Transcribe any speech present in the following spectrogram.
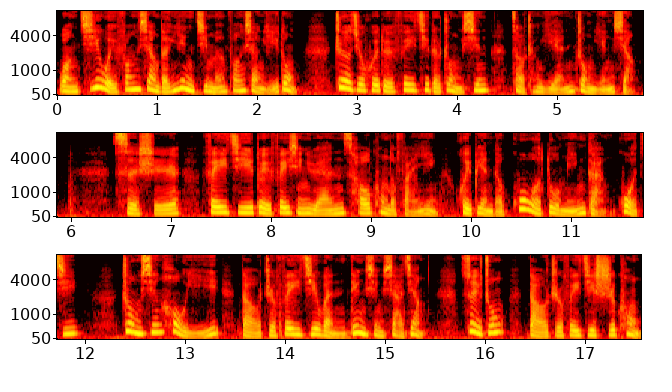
往机尾方向的应急门方向移动，这就会对飞机的重心造成严重影响。此时，飞机对飞行员操控的反应会变得过度敏感、过激，重心后移导致飞机稳定性下降，最终导致飞机失控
